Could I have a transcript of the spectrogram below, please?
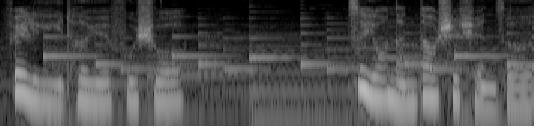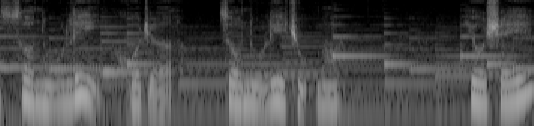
费里特约夫说：“自由难道是选择做奴隶或者做奴隶主吗？有谁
